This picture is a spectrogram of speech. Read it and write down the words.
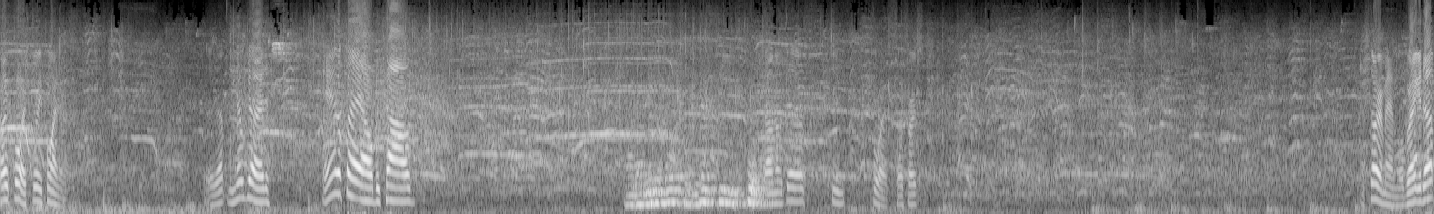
Her fourth three pointer. Up, no good. And a foul be called. Oh, no, they're team fourth. Her first. Thurman will break it up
